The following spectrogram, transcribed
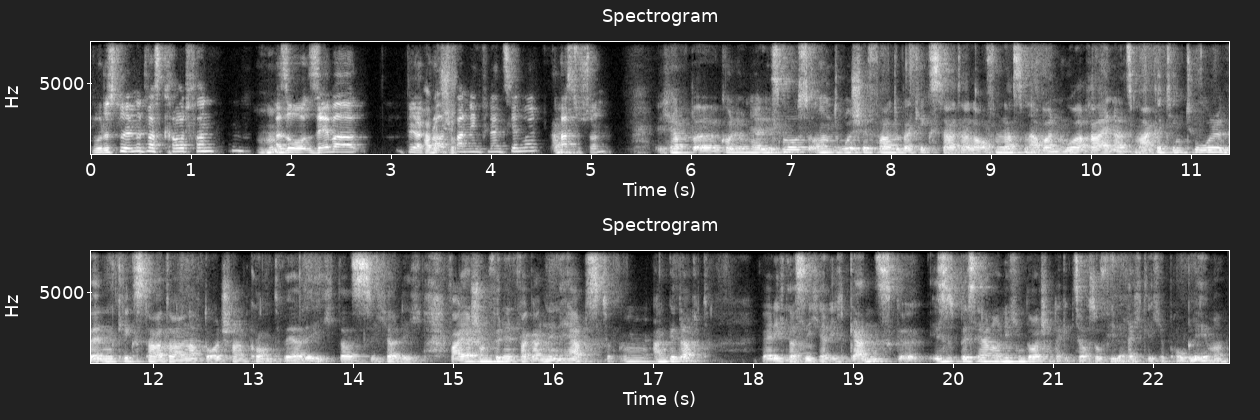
Würdest du denn etwas crowdfunden? Mhm. Also selber ja, Crowdfunding finanzieren wollen? Ja. Hast du schon? Ich habe äh, Kolonialismus und Ruhrschifffahrt über Kickstarter laufen lassen, aber nur rein als Marketing-Tool. Wenn Kickstarter nach Deutschland kommt, werde ich das sicherlich, war ja schon für den vergangenen Herbst äh, angedacht, werde ich das sicherlich ganz, äh, ist es bisher noch nicht in Deutschland, da gibt es ja auch so viele rechtliche Probleme,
